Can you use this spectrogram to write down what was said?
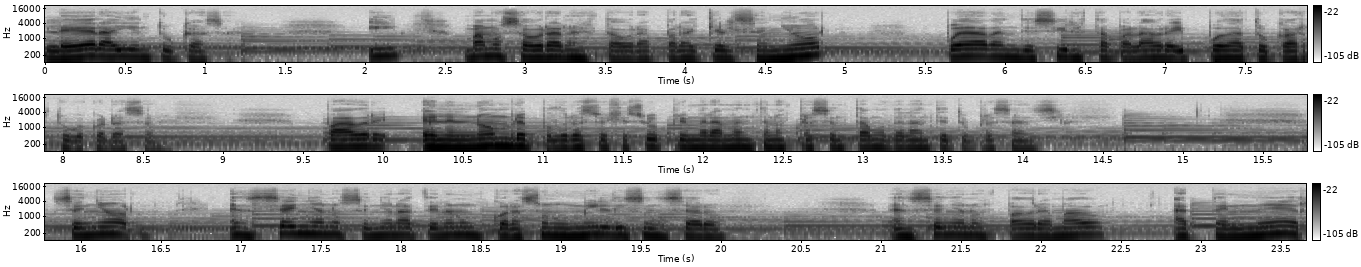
leer ahí en tu casa. Y vamos a orar en esta hora para que el Señor pueda bendecir esta palabra y pueda tocar tu corazón. Padre, en el nombre poderoso de Jesús, primeramente nos presentamos delante de tu presencia. Señor, enséñanos, Señor, a tener un corazón humilde y sincero Enséñanos, Padre amado, a tener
